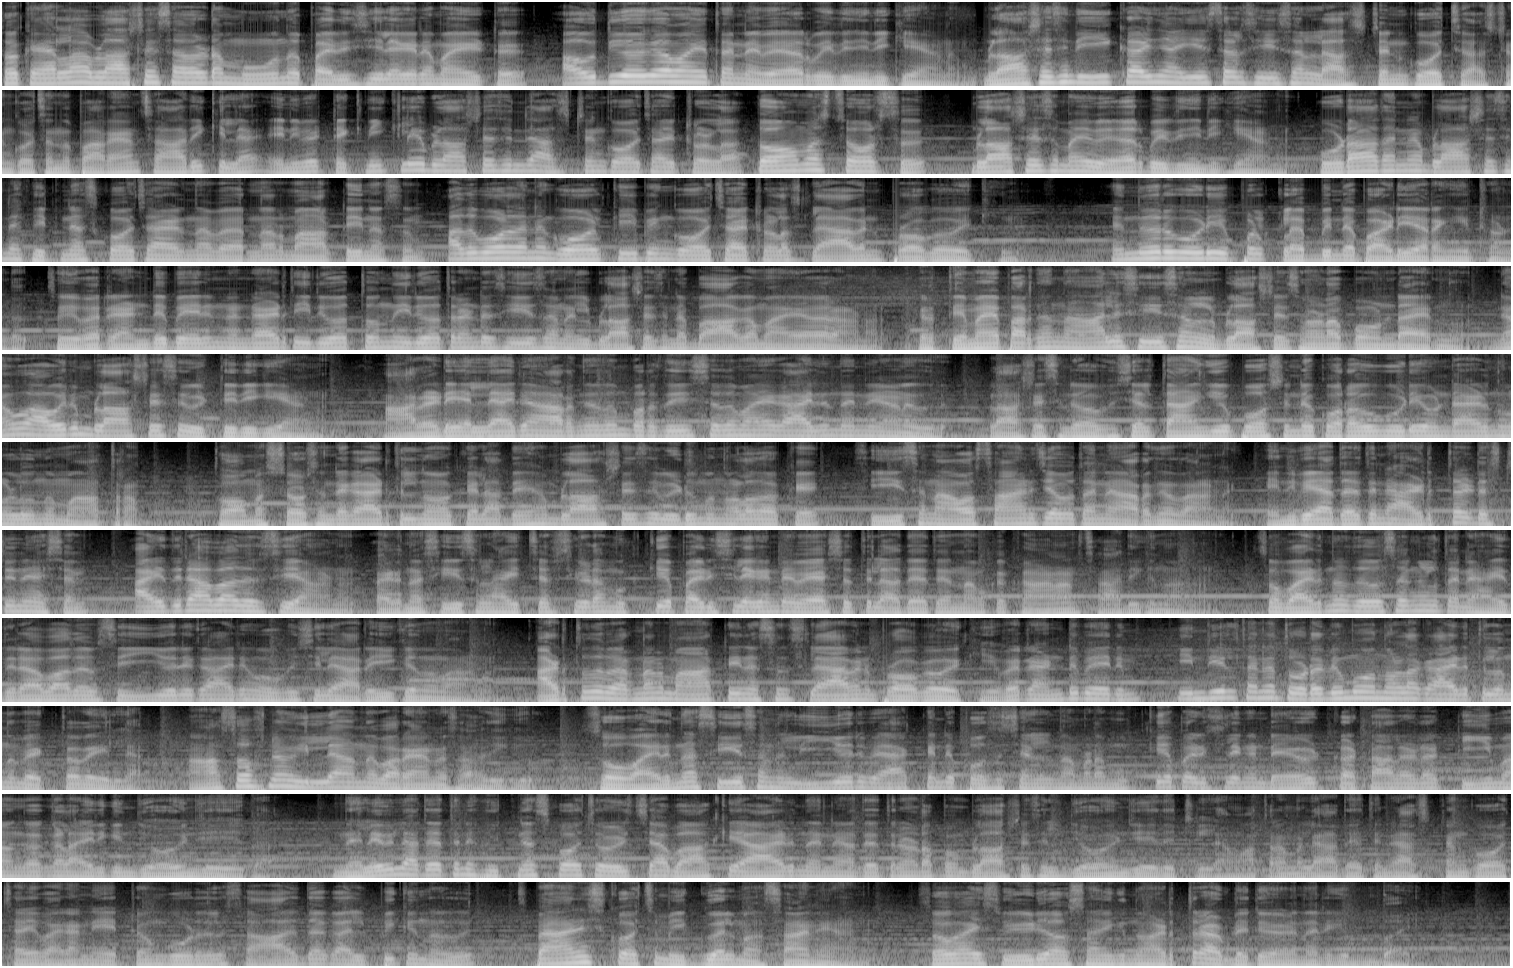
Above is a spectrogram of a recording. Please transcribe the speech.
So Kerala Blasters അവരുടെ മൂന്ന് പരിശീലകരമായിട്ട് ഔദ്യോഗികമായി തന്നെ വേർപിരിഞ്ഞിരിക്കുകയാണ്. ബ്ലാസ്റ്റേഴ്സിന്റെ ഈ കഴിഞ്ഞ ഐ എസ് എൽ സീസണിൽ അസിസ്റ്റന്റ് കോച്ച് അസിസ്റ്റന്റ് കോച്ച് എന്ന് പറയാൻ സാധിക്കില്ല. എനിവേ ടെക്നിക്കലി ബ്ലാസ്റ്റേഴ്സിന്റെ അസിസ്റ്റന്റ് കോച്ച് ആയിട്ടുള്ള തോമസ് ടോർസ് ബ്ലാസ്റ്റേഴ്സുമായി വേർപിരിഞ്ഞിരിക്കുകയാണ്. കൂടാതെ തന്നെ ബ്ലാസ്റ്റേഴ്സിന്റെ ഫിറ്റ്നസ് കോച്ചായിരുന്ന വെർണർ മാർട്ടീനസും അതുപോലെ തന്നെ ഗോൾ കീപ്പിംഗ് കോച്ചായിട്ടുള്ള സ്ലാവൻ പ്രോഗോവയ്ക്കും എന്നിവരുകൂടി ഇപ്പോൾ ക്ലബിന്റെ പടി ഇറങ്ങിയിട്ടുണ്ട്. സോ ഇവർ രണ്ടുപേരും രണ്ടായിരത്തി ഇരുപത്തൊന്ന് ഇരുപത്തിരണ്ട് സീസണിൽ ബ്ലാസ്റ്റേഴ്സിന്റെ ഭാഗമായവരാണ്. കൃത്യമായി പറഞ്ഞ നാല് സീസണിൽ ബ്ലാസ്റ്റേഴ്സിനോടൊപ്പം ഉണ്ടായിരുന്നു. നൗ അവരും ബ്ലാസ്റ്റേഴ്സ് വിട്ടിരിക്കുകയാണ്. ആൾറെഡി എല്ലാവരും അറിഞ്ഞതും പ്രതീക്ഷിച്ചതുമായ കാര്യം തന്നെയാണിത്. ബ്ലാസ്റ്റേഴ്സിന്റെ ഒഫീഷ്യൽ താങ്ക് യു പോസ്റ്റിന്റെ കുറവ് കൂടി ഉണ്ടായിരുന്നുള്ളൂ എന്ന് മാത്രം. തോമസ് ജോർജിന്റെ കാര്യത്തിൽ നോക്കിയാൽ അദ്ദേഹം ബ്ലാസ്റ്റേഴ്സ് വിടുമെന്നുള്ളതൊക്കെ സീസൺ അവസാനിച്ചപ്പോൾ തന്നെ അറിഞ്ഞതാണ്. എനിവേ അദ്ദേഹത്തിന്റെ അടുത്ത ഡെസ്റ്റിനേഷൻ ഹൈദരാബാദ് എഫ് സി ആണ്. വരുന്ന സീസണിൽ എച്ച് എഫ് സിയുടെ മുഖ്യ പരിശീലകന്റെ വേഷത്തിൽ അദ്ദേഹത്തെ നമുക്ക് കാണാൻ സാധിക്കുന്നതാണ്. സോ വരുന്ന ദിവസങ്ങളിൽ തന്നെ ഹൈദരാബാദ് എഫ് സി ഈ ഒരു കാര്യം ഒഫീഷ്യലി അറിയിക്കുന്നതാണ്. അടുത്തത് വെർണർ മാർട്ടിനസും സ്ലാവൻ പ്രോഗവയ്ക്ക്. ഇവർ രണ്ടുപേരും ഇന്ത്യയിൽ തന്നെ തുടരുമോ എന്നുള്ള കാര്യത്തിലൊന്നും വ്യക്തതയില്ല. ആസ് നോ ഇല്ല എന്ന് പറയാനേ സാധിക്കും. സോ വരുന്ന സീസണിൽ ഈ ഒരു വാക്കന്റ് പൊസിഷനിൽ നമ്മുടെ മുഖ്യ പരിശീലകൻ ഡേവിഡ് കട്ടാലയുടെ ടീം അംഗങ്ങളായിരിക്കും ജോയിൻ ചെയ്യുക. നിലവിൽ അദ്ദേഹത്തിന്റെ ഫിറ്റ്നസ് കോച്ച് ഒഴിച്ചാൽ ബാക്കി ആരും തന്നെ അദ്ദേഹത്തിനോടൊപ്പം ബ്ലാസ്റ്റേഴ്സിൽ ജോയിൻ ചെയ്തിട്ടില്ല. മാത്രമല്ല അദ്ദേഹത്തിന്റെ അസിസ്റ്റന്റ് കോച്ചായി വരാൻ ഏറ്റവും കൂടുതൽ സാധ്യത കൽപ്പിക്കുന്നത് സ്പാനിഷ് കോച്ച് മിഗ്വൽ മസാനയാണ്. സോ ഗൈസ് വീഡിയോ അവസാനിക്കുന്നു. അടുത്തൊരു അപ്ഡേറ്റ് വരുന്നതായിരിക്കും. ബൈ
